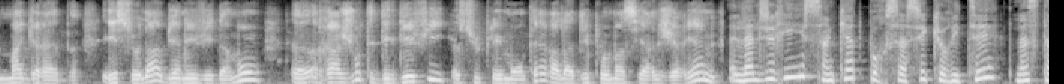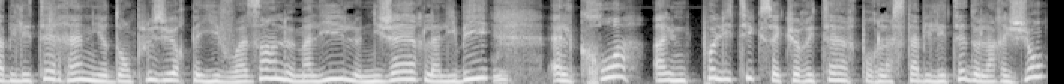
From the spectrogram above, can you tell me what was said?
Maghreb. Et cela, bien évidemment, euh, rajoute des défis supplémentaires à la diplomatie algérienne. L'Algérie s'inquiète pour sa sécurité. L'instabilité règne dans plusieurs pays voisins, le Mali, le Niger, la Libye. Elle croit à une politique sécuritaire pour la stabilité de la région,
